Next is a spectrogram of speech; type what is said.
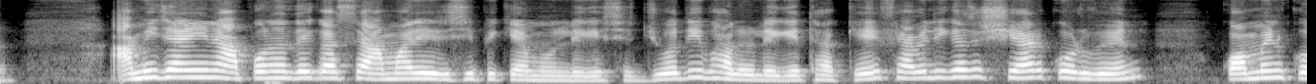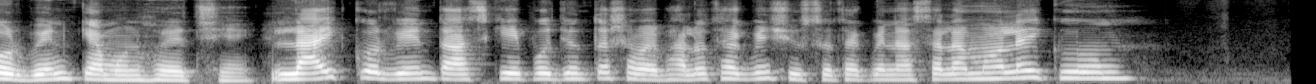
আমি জানি না আপনাদের কাছে আমার এই রেসিপি কেমন লেগেছে। যদি ভালো লেগে থাকে ফ্যামিলির কাছে শেয়ার করবেন কমেন্ট করবেন কেমন হয়েছে। লাইক করবেন। তো আজকে এ পর্যন্ত সবাই ভালো থাকবেন, সুস্থ থাকবেন। আসসালামু আলাইকুম।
